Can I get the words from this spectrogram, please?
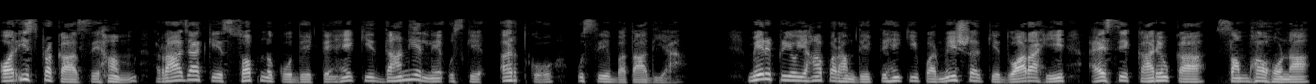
और इस प्रकार से हम राजा के स्वप्न को देखते हैं कि दानियल ने उसके अर्थ को उससे बता दिया। मेरे प्रियो, यहाँ पर हम देखते हैं कि परमेश्वर के द्वारा ही ऐसे कार्यों का संभव होना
